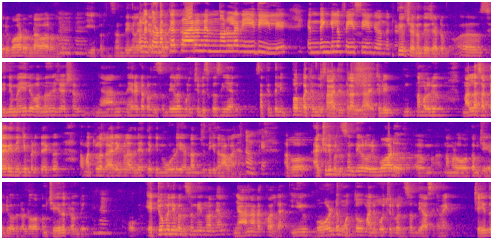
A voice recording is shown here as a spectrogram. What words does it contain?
ഒരുപാട് ഉണ്ടാവാറുണ്ട് ഈ പ്രതിസന്ധികളെ തുടക്കക്കാരൻ എന്നുള്ള രീതിയിൽ എന്തെങ്കിലും ഫേസ് ചെയ്യേണ്ടി വന്നിട്ടുണ്ട്? തീർച്ചയായിട്ടും തീർച്ചയായിട്ടും. സിനിമയിൽ വന്നതിന് ശേഷം ഞാൻ നേരിട്ട പ്രതിസന്ധികളെ കുറിച്ച് ഡിസ്കസ് ചെയ്യാൻ സത്യത്തിൽ ഇപ്പം പറ്റുന്ന ഒരു സാഹചര്യത്തിലല്ല. ആക്ച്വലി നമ്മളൊരു നല്ല സട്ടേറി നിൽക്കുമ്പോഴത്തേക്ക് മറ്റുള്ള കാര്യങ്ങൾ അതിലേക്ക് ഇൻവോൾവ് ചെയ്യേണ്ടെന്ന് ചിന്തിക്കുന്ന ഒരാളാണ് ഞാൻ. അപ്പോൾ ആക്ച്വലി പ്രതിസന്ധികൾ ഒരുപാട് നമ്മൾ ഓവർകം ചെയ്യേണ്ടി വന്നിട്ടുണ്ട് ഓവർകം ചെയ്തിട്ടുണ്ട്. ഏറ്റവും വലിയ പ്രതിസന്ധി എന്ന് പറഞ്ഞാൽ ഞാൻ അടക്കമല്ല ഈ വേൾഡ് മൊത്തവും അനുഭവിച്ചൊരു പ്രതിസന്ധി ആ സിനിമ ചെയ്ത്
